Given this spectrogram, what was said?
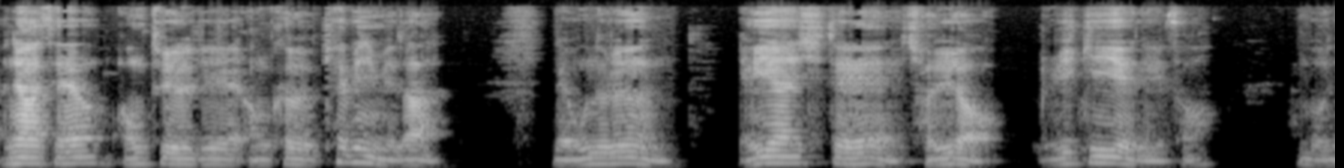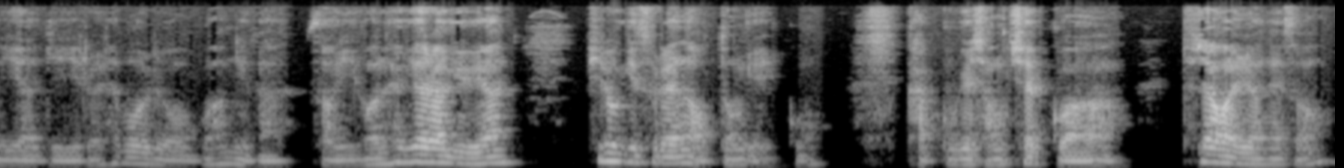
안녕하세요. 엉투일기의 엉클 케빈입니다. 네, 오늘은 AI 시대의 전력 위기에 대해서 한번 이야기를 해보려고 합니다. 그래서 이걸 해결하기 위한 필요 기술에는 어떤 게 있고 각국의 정책과 투자 관련해서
